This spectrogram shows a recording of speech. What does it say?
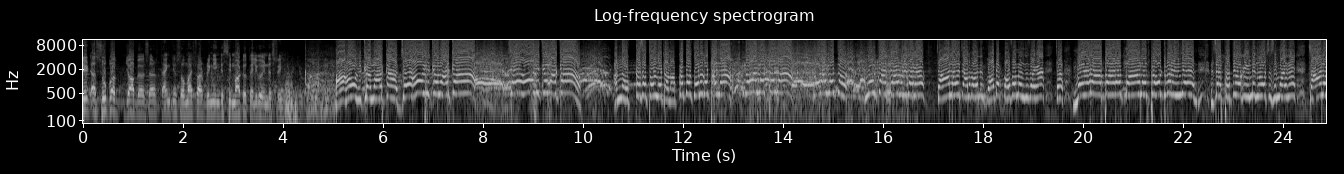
did a super job sir thank you so much for bringing this cinema to Telugu industry Aho Vikramarka! జై హో విక్రమార్క! జై హో విక్రమార్క! అన్న ఒక్కసారి తోడగొట్టాను ఒక్కసారి తోడగొట్టానా తోడగొట్టానా తోడగొట్టు ఊట రాము నిజంగా చాలా చాలా బాగుంది వాట్ పర్ఫార్మెన్స్ నిజంగా మేరా భారత్ మానం ప్రౌడ్ ఫర్ ఇండియన్. నిజంగా ప్రతి ఒక్క ఇండియన్ చూడాల్సిన సినిమా ఇది. చాలా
